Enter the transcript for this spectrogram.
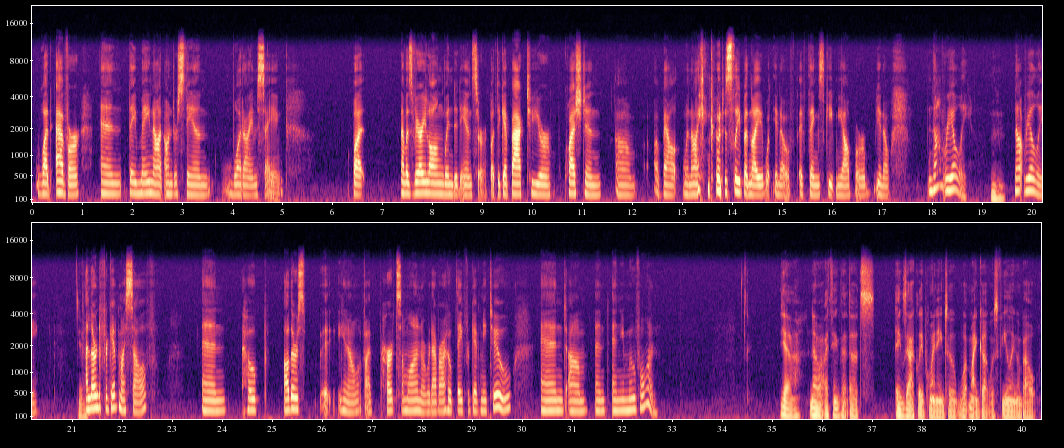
whatever, and they may not understand what I'm saying. But that was very long-winded answer. But to get back to your question um, about when I can go to sleep at night, you know, if, if things keep me up or you know, not really, Mm-hmm. not really. Yeah. I learned to forgive myself and hope others, eh, you know, if I've hurt someone or whatever, I hope they forgive me too, and um and and you move on. Yeah, no, I think that that's exactly pointing to what my gut was feeling about,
